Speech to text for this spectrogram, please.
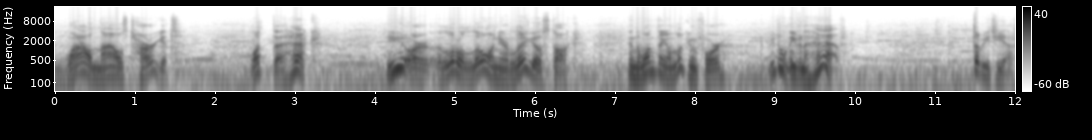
Wow, Niles Target. What the heck? You are a little low on your Lego stock. And the one thing I'm looking for, we don't even have. WTF.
